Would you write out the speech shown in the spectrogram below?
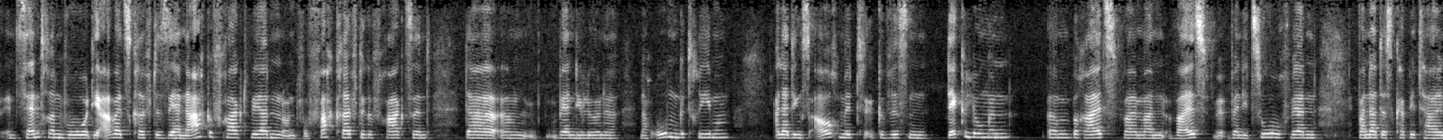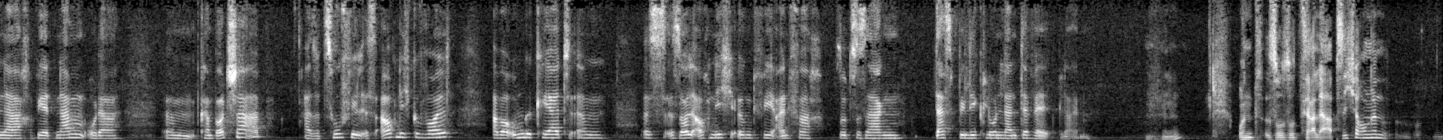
in Zentren, wo die Arbeitskräfte sehr nachgefragt werden und wo Fachkräfte gefragt sind, da ähm, werden die Löhne nach oben getrieben. Allerdings auch mit gewissen Deckelungen ähm, bereits, weil man weiß, wenn die zu hoch werden, wandert das Kapital nach Vietnam oder ähm, Kambodscha ab. Also zu viel ist auch nicht gewollt, aber umgekehrt, ähm, es soll auch nicht irgendwie einfach sozusagen das Billiglohnland der Welt bleiben. Mhm. Und so soziale Absicherungen,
